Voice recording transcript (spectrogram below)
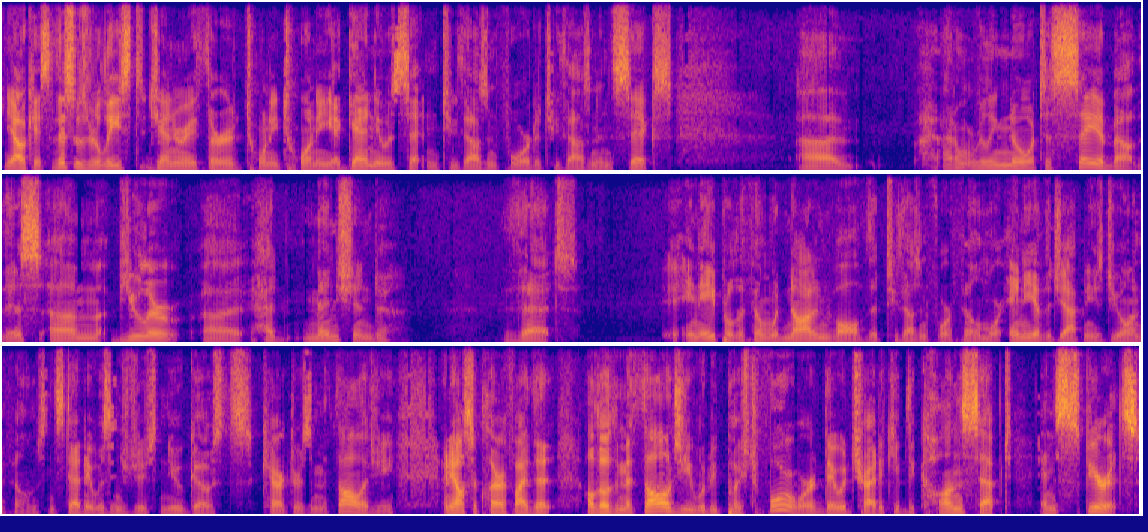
yeah, okay, so this was released January 3rd, 2020. Again, it was set in 2004 to 2006. Uh, I- I don't really know what to say about this. Um, Bueller uh, had mentioned that in April, the film would not involve the 2004 film or any of the Japanese Ju-on films. Instead, it was introduced new ghosts, characters, and mythology. And he also clarified that although the mythology would be pushed forward, they would try to keep the concept and spirits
